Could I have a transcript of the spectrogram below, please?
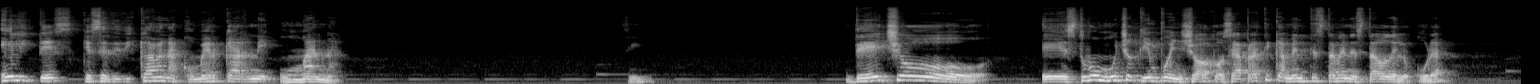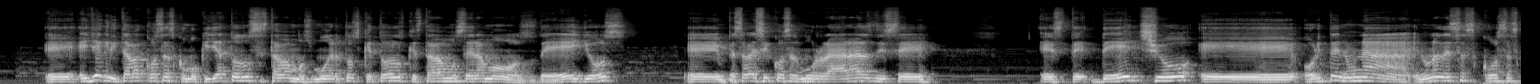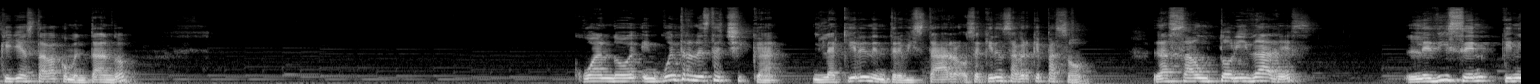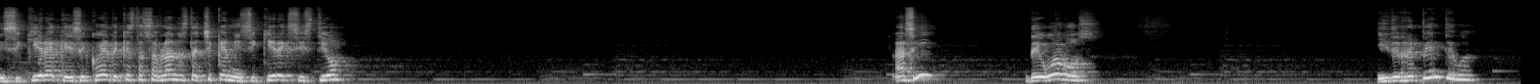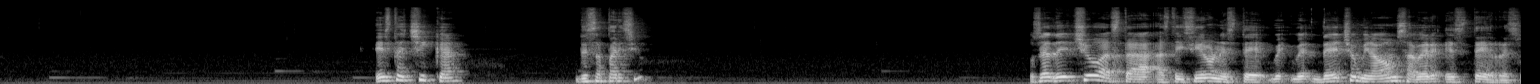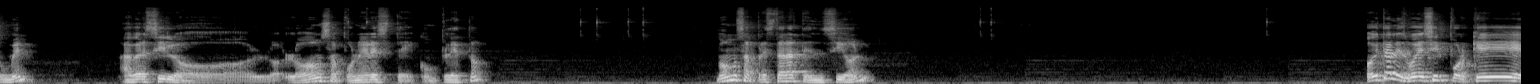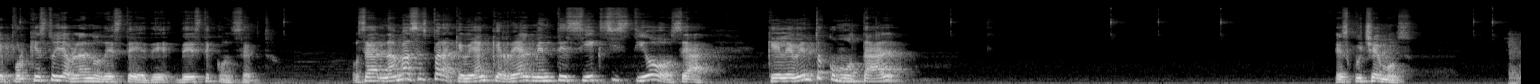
élites que se dedicaban a comer carne humana. De hecho, eh, estuvo mucho tiempo en shock, o sea, prácticamente estaba en estado de locura. Eh, ella gritaba cosas como que ya todos estábamos muertos, que todos los que estábamos éramos de ellos. Eh, empezaba a decir cosas muy raras, dice, este, de hecho, ahorita en una, en una de esas cosas que ella estaba comentando, cuando encuentran a esta chica y la quieren entrevistar, o sea, quieren saber qué pasó, las autoridades le dicen que ni siquiera, que dice, ¿de qué estás hablando? Esta chica ni siquiera existió. Así, de huevos. Y de repente, güey. Esta chica desapareció. O sea, de hecho, hasta, hasta hicieron este. De hecho, mira, vamos a ver este resumen. A ver si lo, lo, vamos a poner este completo. Vamos a prestar atención. Ahorita les voy a decir por qué, por qué estoy hablando de este, de este concepto. O sea, nada más es para que vean que realmente sí existió. O sea, que el evento como tal... Escuchemos.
